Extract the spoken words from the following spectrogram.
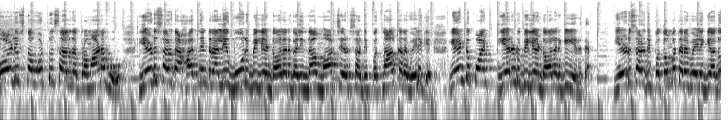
ಮಾಲ್ಡೀವ್ಸ್ನ ಒಟ್ಟು ಸಾಲದ ಪ್ರಮಾಣವು ಎರಡು ಸಾವಿರದ ಹದಿನೆಂಟರಲ್ಲಿ ಮೂರು ಬಿಲಿಯನ್ ಡಾಲರ್ಗಳಿಂದ ಮಾರ್ಚ್ ಎರಡು ಸಾವಿರದ ಇಪ್ಪತ್ನಾಲ್ಕರ ವೇಳೆಗೆ ಎಂಟು ಪಾಯಿಂಟ್ ಎರಡು ಬಿಲಿಯನ್ ಡಾಲರ್ಗೆ ಏರಿದೆ. ಎರಡು ಸಾವಿರದ ಇಪ್ಪತ್ತೊಂಬತ್ತರ ವೇಳೆಗೆ ಅದು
